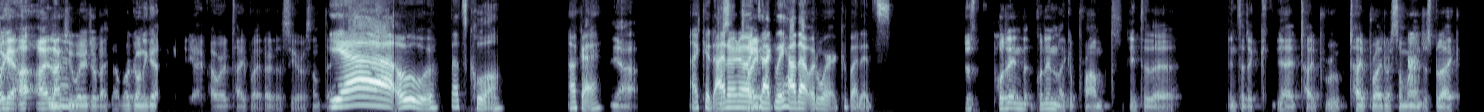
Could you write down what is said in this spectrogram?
Okay, I, will actually uh-huh. wager bet that we're going to get AI powered typewriter this year or something. Yeah. Oh, that's cool. Okay. Yeah. I could. Just I don't know type, exactly how that would work, but it's just put in put in like a prompt into the into the uh, type typewriter somewhere and just be like,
